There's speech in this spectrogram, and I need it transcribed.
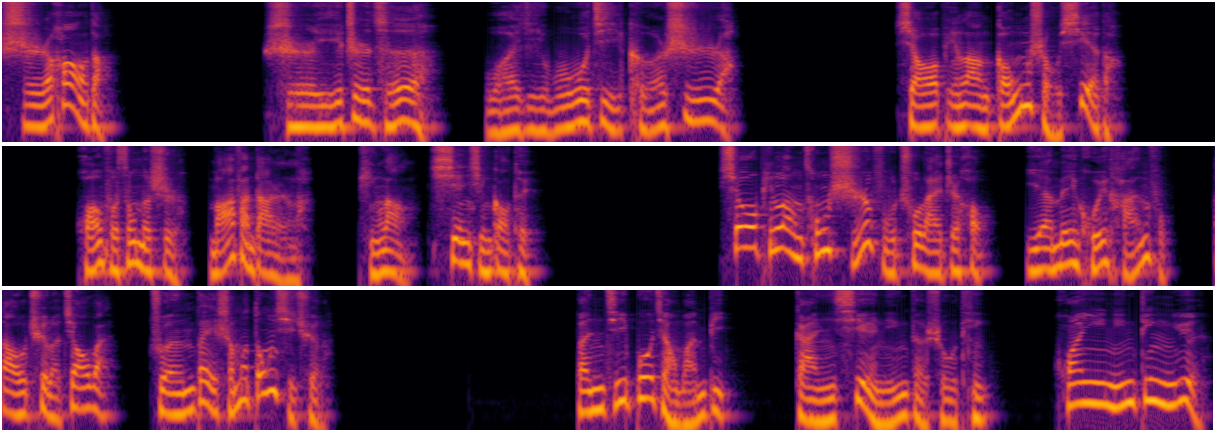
史浩道：“事已至此。”我已无计可施啊！萧平浪拱手谢道：“黄甫松的事，麻烦大人了。平浪先行告退。”萧平浪从石府出来之后，也没回韩府，倒去了郊外，准备什么东西去了。本集播讲完毕，感谢您的收听，欢迎您订阅，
